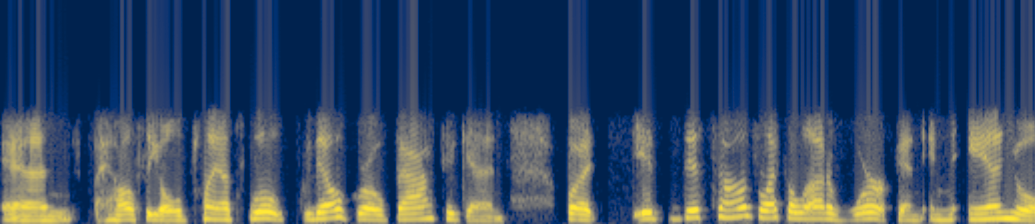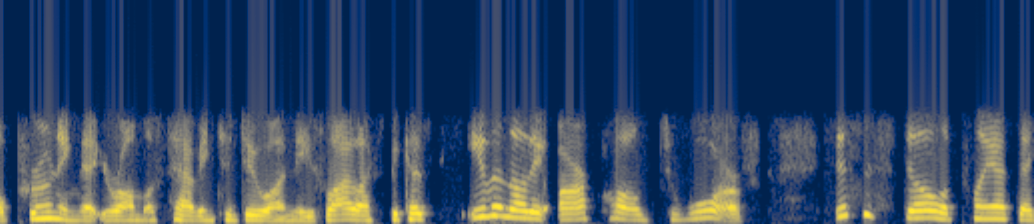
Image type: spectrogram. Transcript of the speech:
and healthy old plants will they'll grow back again but it this sounds like a lot of work and an annual pruning that you're almost having to do on these lilacs because even though they are called dwarf, this is still a plant that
